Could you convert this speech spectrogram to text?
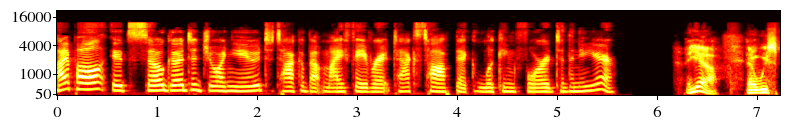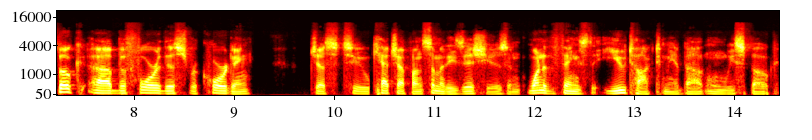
Hi, Paul. It's so good to join you to talk about my favorite tax topic. Looking forward to the new year. Yeah. And we spoke uh, before this recording just to catch up on some of these issues. And one of the things that you talked to me about when we spoke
